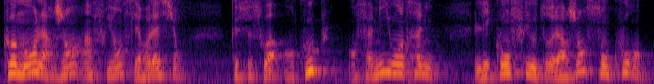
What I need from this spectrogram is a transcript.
Comment l'argent influence les relations Que ce soit en couple, en famille ou entre amis. Les conflits autour de l'argent sont courants.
